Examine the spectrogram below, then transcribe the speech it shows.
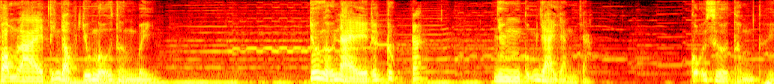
Vọng lại tiếng đọc chú ngữ thần bí. Chú ngữ này rất rút trách Nhưng cũng dài dằng dặc. Cổ xưa thầm thủy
